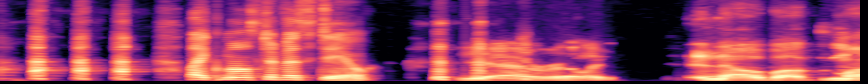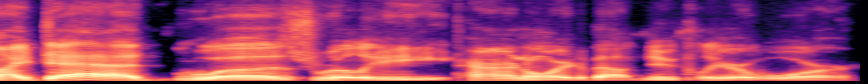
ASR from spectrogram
like most of us do. yeah, really. No, but my dad was really paranoid about nuclear war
